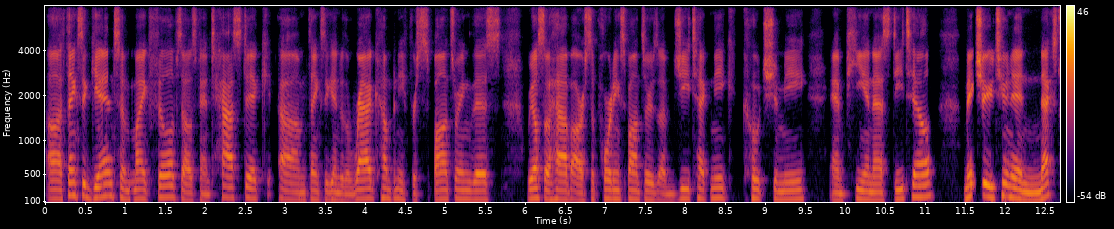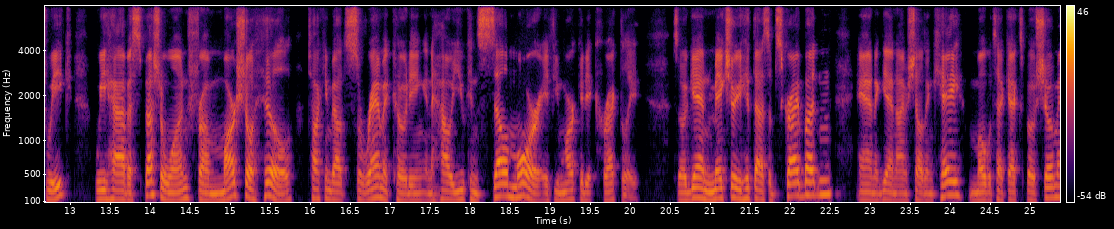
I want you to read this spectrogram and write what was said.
Uh, thanks again to Mike Phillips. That was fantastic. Um, thanks again to the Rag Company for sponsoring this. We also have our supporting sponsors of Gtechniq, Coach Shami, and P&S Detail. Make sure you tune in next week. We have a special one from Marshall Hill talking about ceramic coating and how you can sell more if you market it correctly. So again, make sure you hit that subscribe button. And again, I'm Sheldon Kay, Mobile Tech Expo showman.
